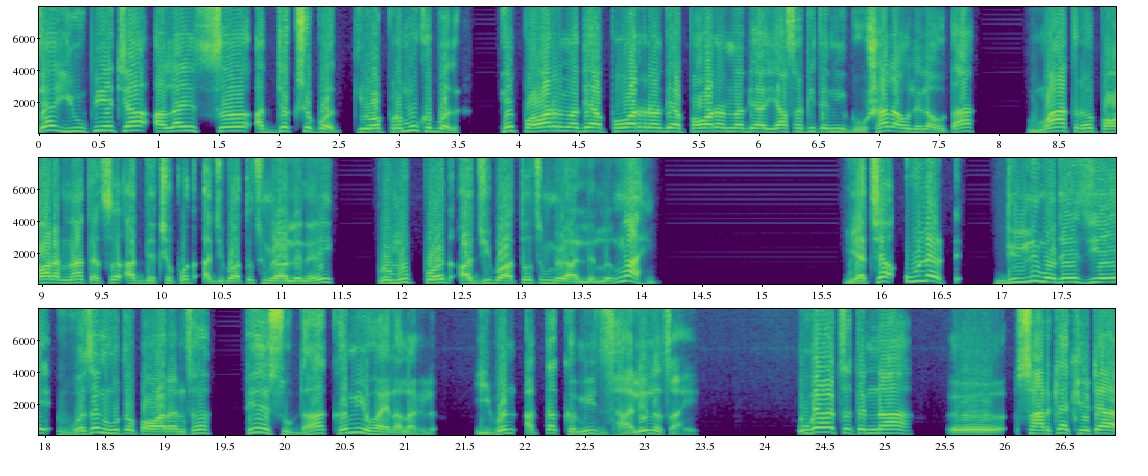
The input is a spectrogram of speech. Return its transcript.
त्या युपीएच्या अलायन्सचं अध्यक्षपद किंवा प्रमुख पद हे पवारांना द्या पवारांना द्या पवारांना द्या यासाठी त्यांनी घोषा लावलेला होता. मात्र पवारांना त्याचं अध्यक्षपद अजिबातच मिळाले नाही. प्रमुख पद अजिबातच मिळालेलं नाही. याच्या उलट दिल्लीमध्ये जे वजन होतं पवारांचं ते सुद्धा कमी व्हायला लागलं. इवन आता कमी झालेलंच आहे. उगाच त्यांना सारख्या खेट्या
